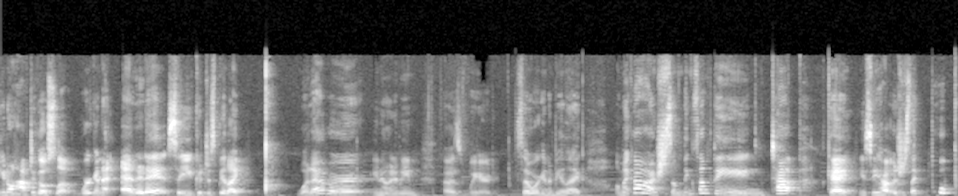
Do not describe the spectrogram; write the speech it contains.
you don't have to go slow. We're gonna edit it so you could just be like, whatever, you know what I mean? That was weird. So we're gonna be like, oh my gosh, something, something, tap, okay? You see how it was just like, poop,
